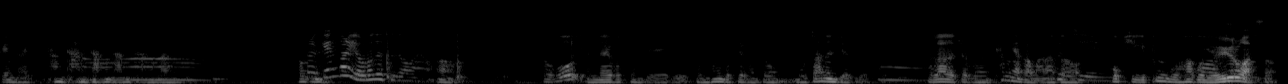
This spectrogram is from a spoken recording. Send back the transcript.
꽹가리 당당당당당당 그리고 깽가리 여러 대 쓰잖아요. 어 그리고 옛날부터 이제 여기 경상도 지역은 좀 못 사는 지역이었고 어. 전라도 쪽은 평야가 많아서 그치. 곡식이 풍부하고 어. 여유로웠어.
